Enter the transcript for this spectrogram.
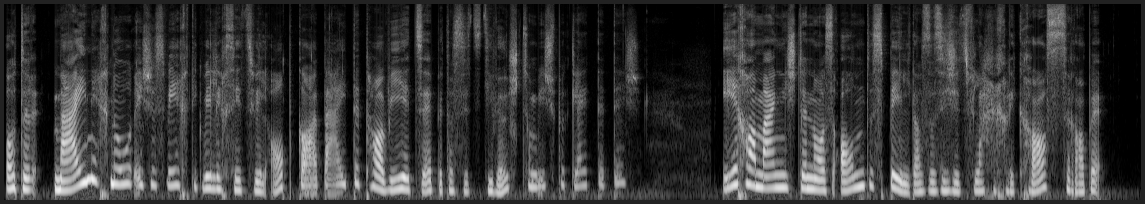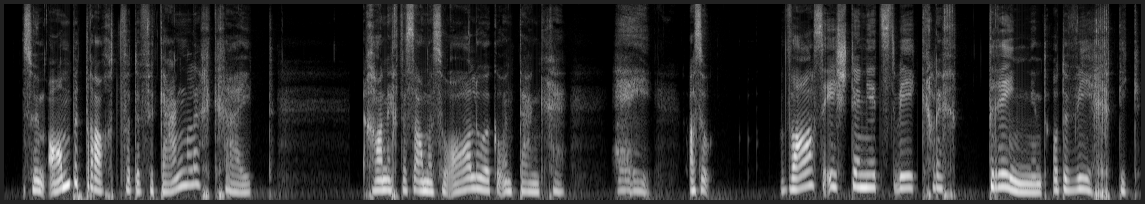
Oder meine ich nur, ist es wichtig, weil ich es jetzt will abgearbeitet habe, wie jetzt eben, dass jetzt die Wäsche zum Beispiel glättet ist? Ich habe manchmal dann noch ein anderes Bild, also es ist jetzt vielleicht ein bisschen krasser, aber so im Anbetracht von der Vergänglichkeit kann ich das einmal so anschauen und denken, hey, also was ist denn jetzt wirklich dringend oder wichtig?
